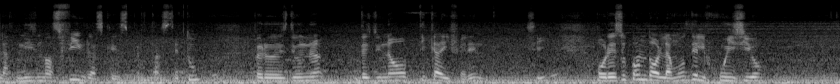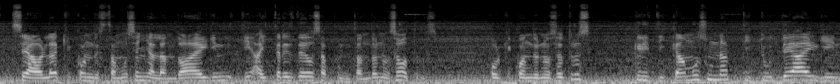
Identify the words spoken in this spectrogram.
las mismas fibras que despertaste tú, pero desde una, desde una óptica diferente, ¿sí? Por eso cuando hablamos del juicio, se habla que cuando estamos señalando a alguien hay tres dedos apuntando a nosotros, porque cuando nosotros criticamos una actitud de alguien,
